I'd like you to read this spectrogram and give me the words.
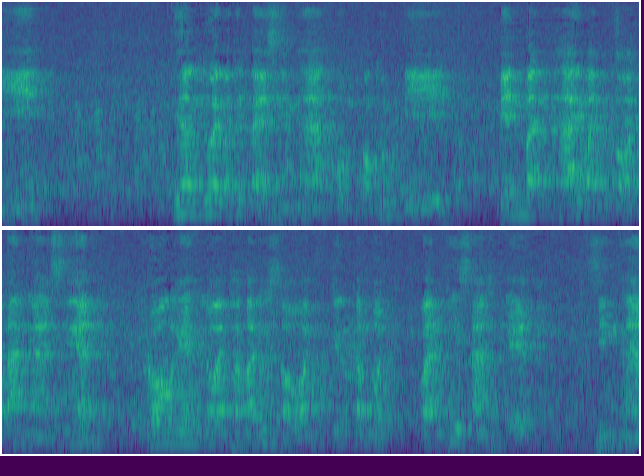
นี้เนื่องด้วยวันที่ 8 สิงหาคมของทุกปี เป็นวันคล้ายวันก่อตั้งอาเซียน โรงเรียนอุดรธรรมานุสรจึงกำหนดวันที่ 31 สิงหา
